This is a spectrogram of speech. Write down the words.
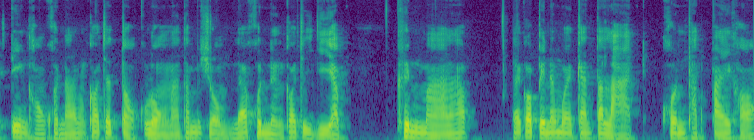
ตติ้งของคนนั้นก็จะตกลงนะท่านผู้ชม แล้วคนหนึ่งก็จะเหยียบขึ้นมานะครับ แล้วก็เป็นนักมวยการตลาดคนถัดไปของ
